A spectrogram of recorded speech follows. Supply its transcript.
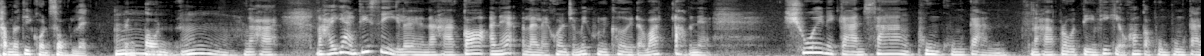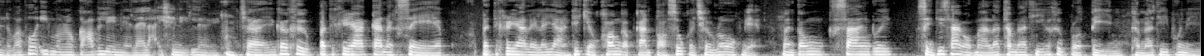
ทำหน้าที่ขนส่งเหล็กเป็นต้นอืมนะคะนะคะ อย่างที่ 4 เลยนะคะ ก็อันเนี้ยหลาย ๆ คนจะไม่คุ้นเคยแต่ว่าตับเนี่ย ช่วยในการสร้างภูมิคุ้มกันนะคะโปรตีนที่เกี่ยวข้องกับภูมิคุ้มกันหรือว่าพวกอิมมูโนกลบูลินเนี่ยหลาย ๆ ชนิดเลย ใช่ก็คือปฏิกิริยาการอักเสบ ปฏิกิริยาหลาย ๆ อย่างที่เกี่ยวข้องกับการต่อสู้กับเชื้อโรคเนี่ยมันต้องสร้างด้วยสิ่งที่สร้างออกมาแล้วทำหน้าที่ก็คือโปรตีนทำหน้าที่พวกนี้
